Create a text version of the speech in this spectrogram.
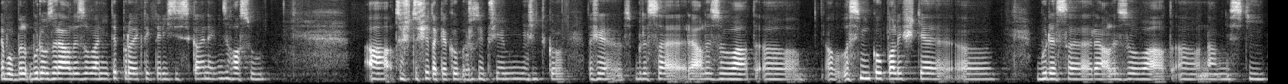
nebo byl, budou zrealizovaný ty projekty, které získaly nejvíc hlasů. A což, což je tak jako hrozně příjemné měřítko. Takže bude se realizovat uh, lesní koupaliště, uh, bude se realizovat uh, náměstí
